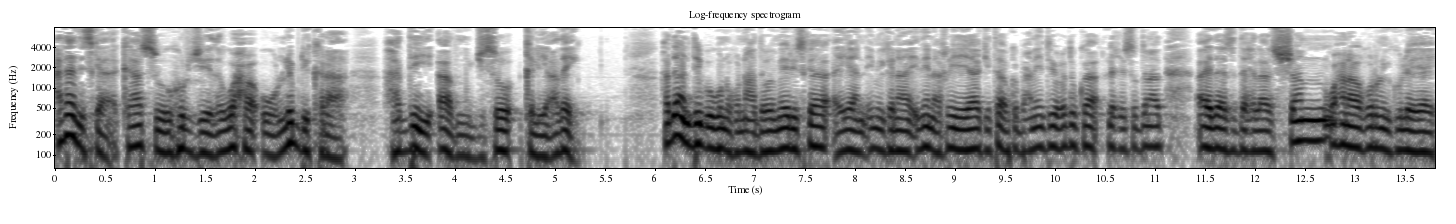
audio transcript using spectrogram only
cadaadiska kaa soo horjeeda waxa uu libdhi karaa haddii aada muujiso keliya adeyg haddaan dib ugu noqono haddaba meeriska ayaan iminkana idiin akhriyayaa kitaabka baxniintii cutubka lix iyo soddonaad aayadaha saddex ilaa shan waxaana qornigu leeyahay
